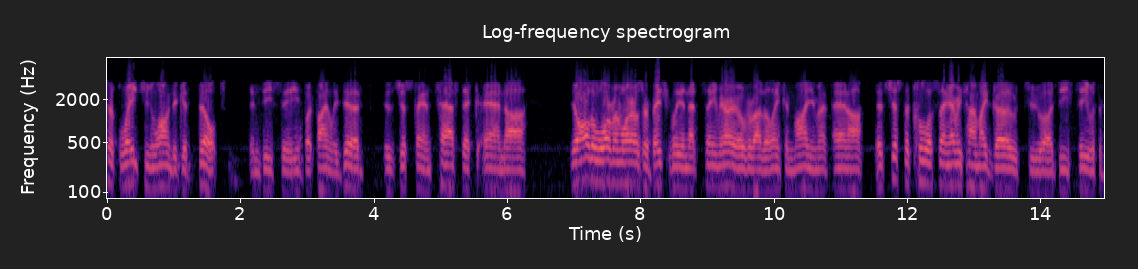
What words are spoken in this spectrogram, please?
took way too long to get built in D.C., but finally did, is just fantastic. And uh, you know, all the war memorials are basically in that same area over by the Lincoln Monument, and uh, it's just the coolest thing. Every time I go to uh, D.C. with the,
